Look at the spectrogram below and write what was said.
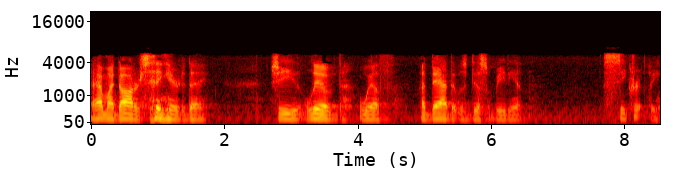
I have my daughter sitting here today. She lived with a dad that was disobedient secretly.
